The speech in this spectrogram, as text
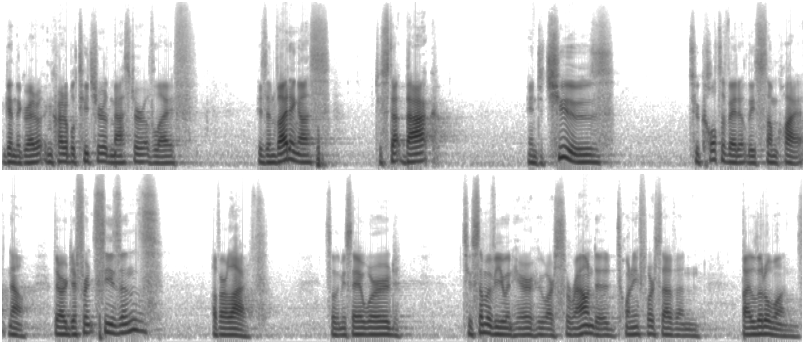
again, the incredible teacher, the master of life, is inviting us to step back and to choose to cultivate at least some quiet. Now, there are different seasons of our life. So let me say a word to some of you in here who are surrounded 24 7 by little ones.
